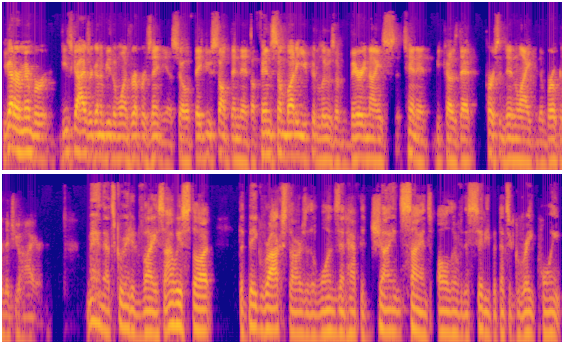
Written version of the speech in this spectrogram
You got to remember these guys are going to be the ones representing you. So if they do something that offends somebody, you could lose a very nice tenant because that person didn't like the broker that you hired. Man, that's great advice. I always thought the big rock stars are the ones that have the giant signs all over the city, but that's a great point.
